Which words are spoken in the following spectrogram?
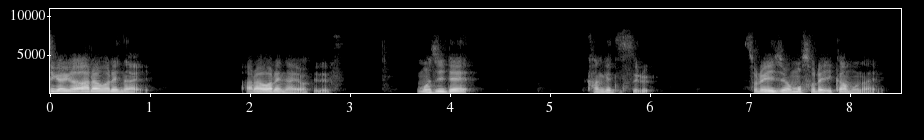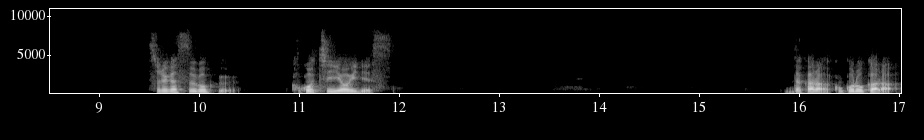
違いが現れない、現れないわけです。文字で完結する。それ以上もそれ以下もない。それがすごく心地よいです。だから心から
